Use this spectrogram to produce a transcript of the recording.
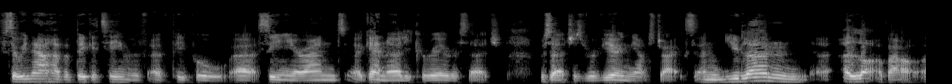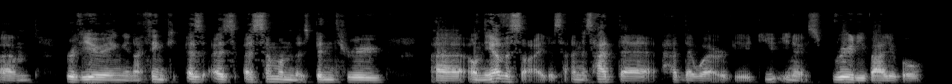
so we now have a bigger team of, of people, uh, senior and again early career research researchers reviewing the abstracts, and you learn a lot about um, reviewing. And I think as as as someone that's been through uh, on the other side and has had their had their work reviewed, you, you know, it's really valuable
